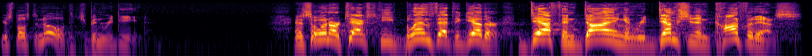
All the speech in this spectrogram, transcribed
You're supposed to know that you've been redeemed. And so in our text, he blends that together death and dying and redemption and confidence.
